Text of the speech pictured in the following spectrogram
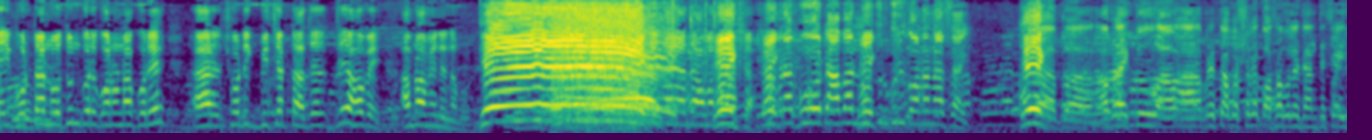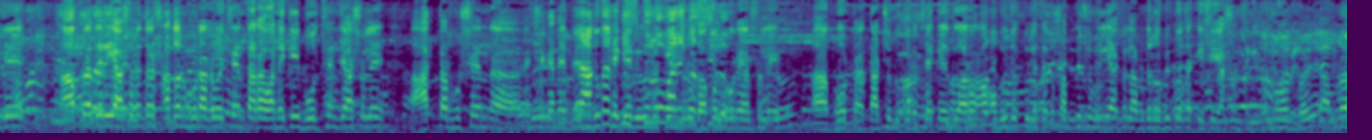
এই ভোটটা নতুন করে গণনা করে আর সঠিক বিচারটা যে যে হবে আমরা মেনে নেব। আমরা ভোট আবার নতুন করে গণনা চাই। আমরা একটু আমরা একটু আপনার সাথে কথা বলে জানতে চাই যে আপনাদের এই আসনে যারা সাধারণ ভোটার রয়েছেন তারা অনেকেই বলছেন যে আসলে আক্তার হোসেন সেখানে বন্দুক থেকে বিভিন্ন কেন্দ্র দখল করে আসলে ভোট কারচুপি করেছে। কেউ আরও অভিযোগ তুলেছে। তো সবকিছু মিলিয়ে আসলে আপনাদের অভিজ্ঞতা কি সেই আসন থেকে? আমরা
